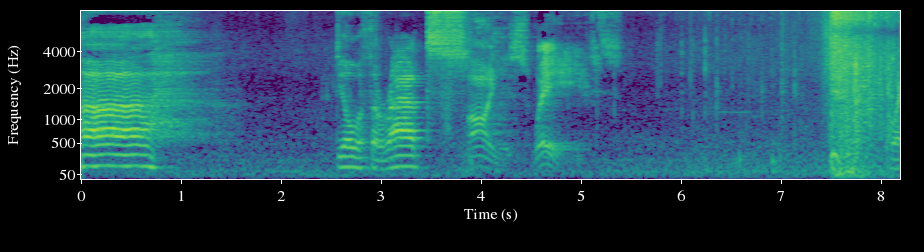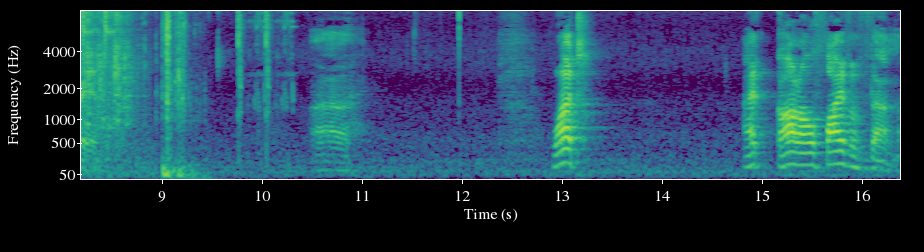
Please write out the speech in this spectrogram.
Uh, deal with the rats. finest ways. Wait. Uh. What? I got all five of them.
